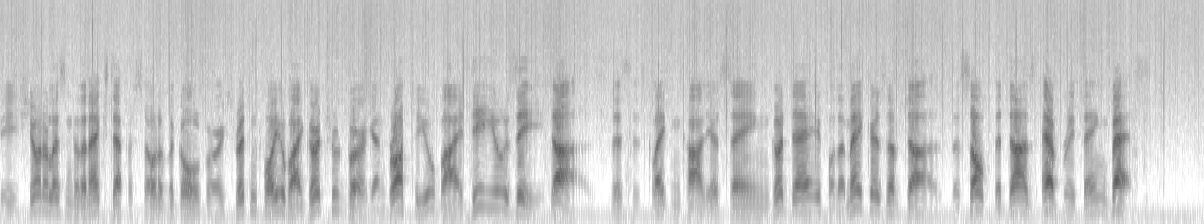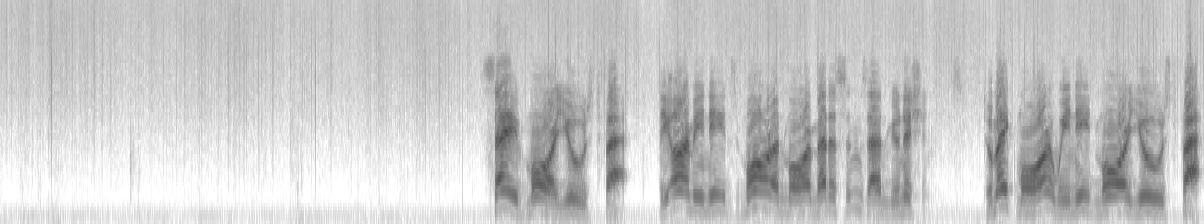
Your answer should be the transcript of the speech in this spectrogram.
Be sure to listen to the next episode of The Goldbergs, written for you by Gertrude Berg and brought to you by DUZ Does. This is Clayton Collyer saying good day for the makers of DUZ, the soap that does everything best. Save more used fat. The Army needs more and more medicines and munitions. To make more, we need more used fat.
